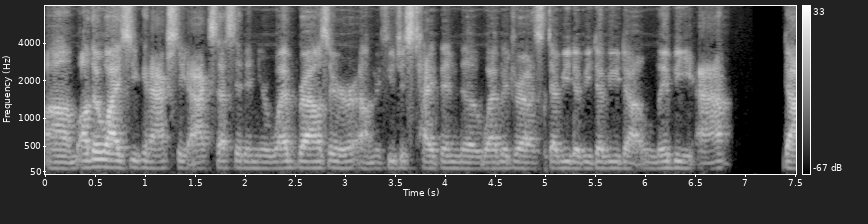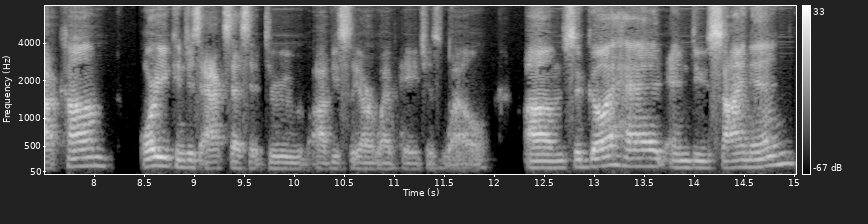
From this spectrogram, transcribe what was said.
Um, otherwise, you can actually access it in your web browser. Um, if you just type in the web address www.libbyapp.com, or you can just access it through obviously our web page as well. Um, so go ahead and do sign in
